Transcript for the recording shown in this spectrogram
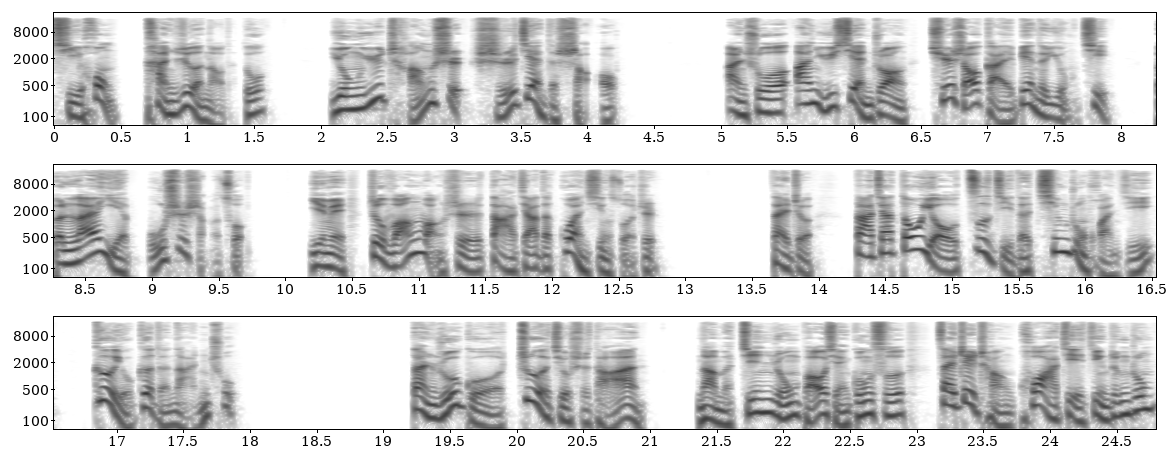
起哄看热闹的多，勇于尝试实践的少。按说安于现状、缺少改变的勇气，本来也不是什么错，因为这往往是大家的惯性所致。再者，大家都有自己的轻重缓急，各有各的难处。但如果这就是答案，那么金融保险公司在这场跨界竞争中，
